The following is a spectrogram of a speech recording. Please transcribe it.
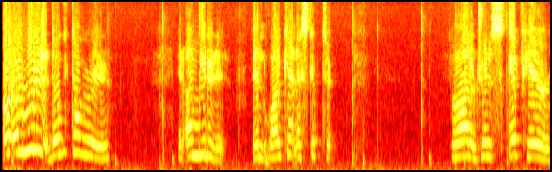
Oh, it unmuted it. Don't get copyrighted. It unmuted it. And why can't I skip to... Come on, I'm trying to skip here.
